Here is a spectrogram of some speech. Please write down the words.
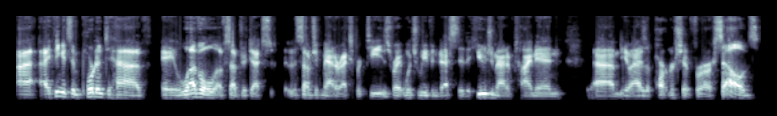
I, I think it's important to have a level of subject ex, subject matter expertise, right, which we've invested a huge amount of time in, um, you know, as a partnership for ourselves.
